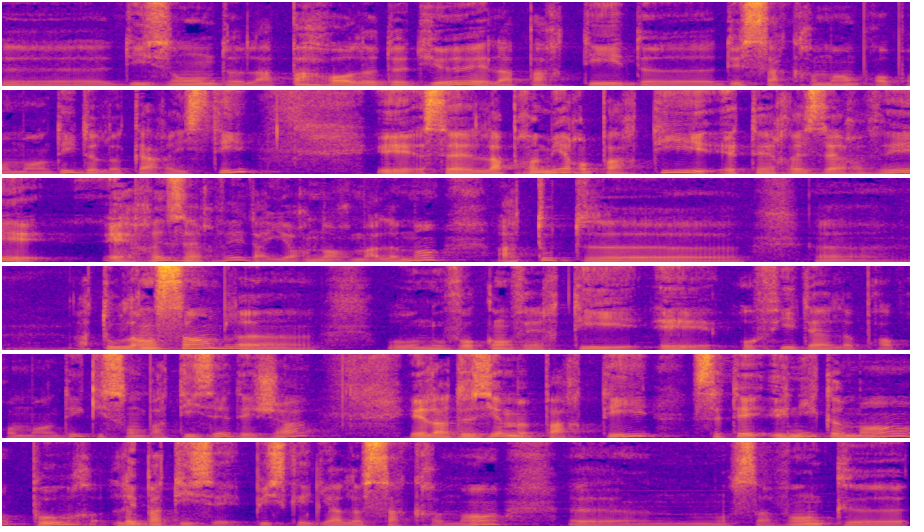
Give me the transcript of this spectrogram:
euh, disons, de la parole de Dieu et la partie du sacrement proprement dit, de l'Eucharistie. Et la première partie était réservée, est réservée d'ailleurs normalement, à toute... Euh, à tout l'ensemble, aux nouveaux convertis et aux fidèles proprement dit, qui sont baptisés déjà. Et la deuxième partie, c'était uniquement pour les baptisés, puisqu'il y a le sacrement. Euh, nous savons que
